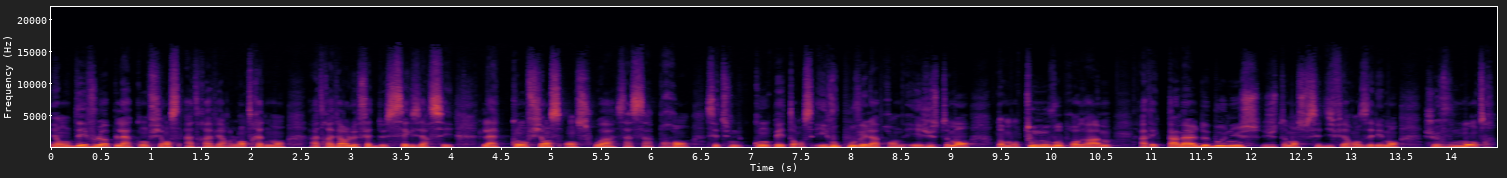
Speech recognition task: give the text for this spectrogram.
et on développe la confiance à travers l'entraînement, à travers le fait de s'exercer. La confiance en soi, ça s'apprend, c'est une compétence et vous pouvez l'apprendre. Et justement, dans mon tout nouveau programme, avec pas mal de bonus justement sur ces différents éléments, je vous montre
